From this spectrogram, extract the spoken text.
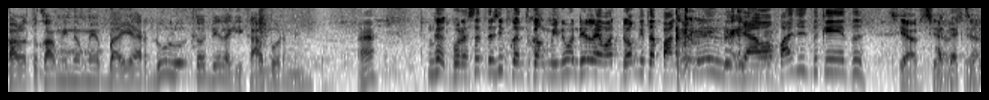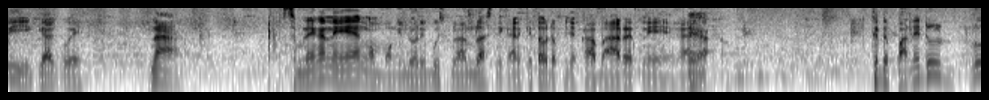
Kalau tukang minumnya bayar dulu tuh dia lagi kabur nih. Hah? Enggak, gue rasa tadi bukan tukang minuman, dia lewat doang kita panggil, jawab aja itu kayaknya itu. Siap, siap, Agak siap. curiga gue. Nah, sebenarnya kan nih ya ngomongin 2019 nih kan kita udah punya kabaret nih ya kan. Iya. Ke depannya dulu lu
